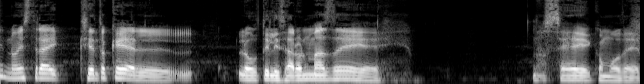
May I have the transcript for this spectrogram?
¿eh? No distrae. Siento que el- lo utilizaron más de. No sé, como de,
